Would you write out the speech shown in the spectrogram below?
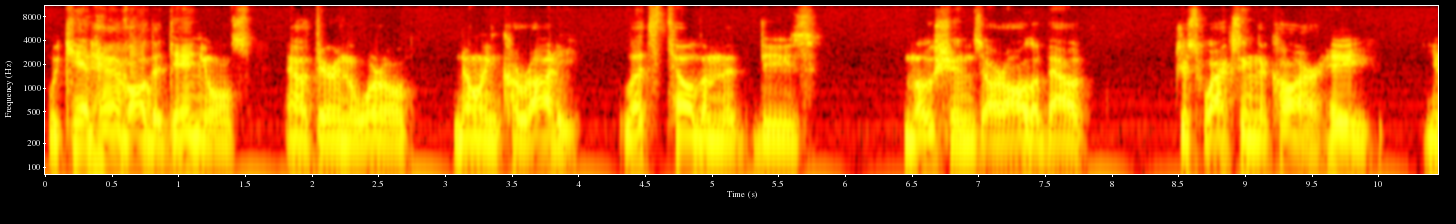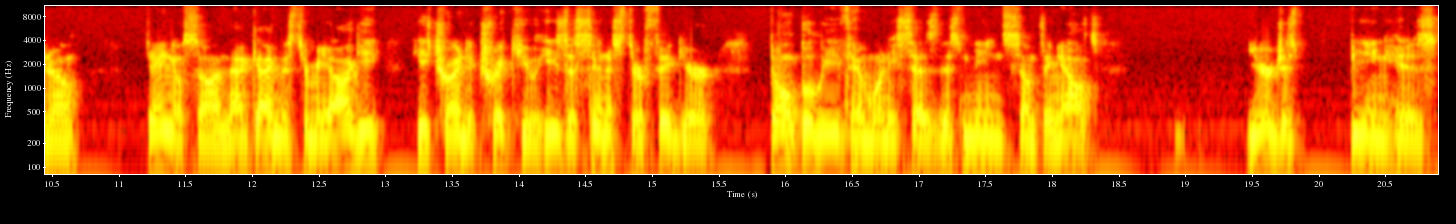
we can't have all the Daniels out there in the world knowing karate, let's tell them that these motions are all about just waxing the car. Hey, you know, Daniel-san, that guy, Mr. Miyagi, he's trying to trick you. He's a sinister figure. Don't believe him when he says this means something else. You're just being his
